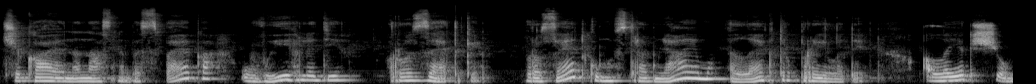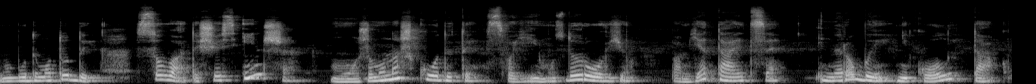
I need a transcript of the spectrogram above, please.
чекає на нас небезпека у вигляді розетки. В розетку ми вставляємо електроприлади. Але якщо ми будемо туди совати щось інше, можемо нашкодити своєму здоров'ю. Пам'ятай це і не роби ніколи так.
